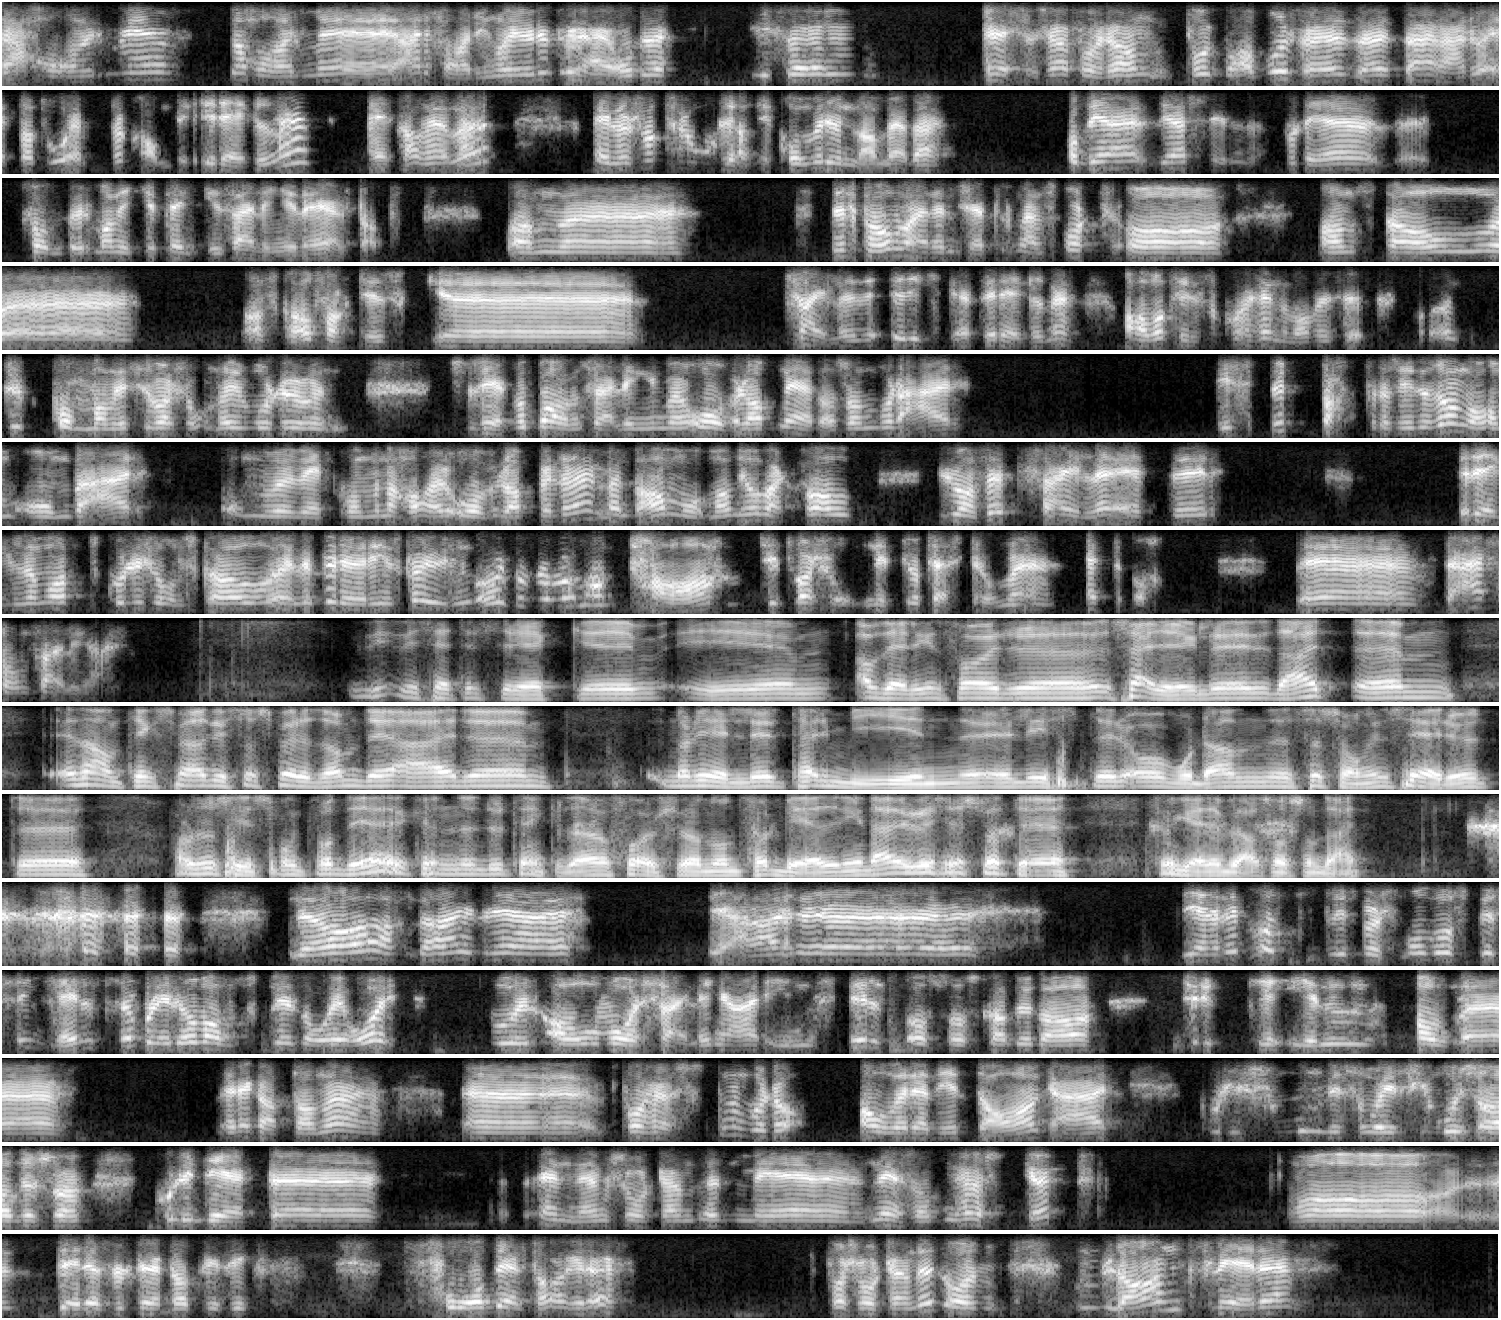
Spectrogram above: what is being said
det, har med, det, har med, erfaring å gjøre, tror jeg. Og det, de presser seg foran på babord, der, er det jo ett av to. Enten så kan de ikke reglene, det kan hende, eller så tror de at de kommer unna med det. Og det er, det er synd, for det, sånn bør man ikke tenke i seiling i det hele tatt. Man, eh, det skal være en gentleman-sport, og man skal, eh, man skal faktisk eh, seile riktig etter reglene. Av og til hender man i, kommer man i situasjoner hvor du spesielt på baneseiling med overlapp nede og sånn, hvor det er disputt, da, for å si det sånn, om, om det er om vedkommende har overlapp eller ei. Men da må man jo i hvert fall uansett seile etter reglene om at kollisjon skal, eller berøring skal unngås, og så må man ta situasjonen i protestrommet etterpå. Det, det er sånn seiling er. Vi, vi setter strek uh, i avdelingen for uh, seileregler der. En annen ting som jeg har lyst til å spørre deg om, det er uh, når det gjelder terminlister og hvordan sesongen ser ut. Har du noen synspunkt på det? Kunne du tenke deg å foreslå noen forbedringer der, eller syns du at det fungerer bra sånn som det er? Ja, nei, det er, det er, eh, det er et vanskelig spørsmål. Og spesielt så blir det jo vanskelig nå i år, hvor all vårseiling er innstilt. Og så skal du da trykke inn alle regattaene eh, på høsten, hvor det allerede i dag er kollisjon. Vi så i fjor så hadde så kolliderte NM shorthanded med Nesodden høstcup. Og det resulterte at vi fikk få deltakere på shorthanded, og langt flere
